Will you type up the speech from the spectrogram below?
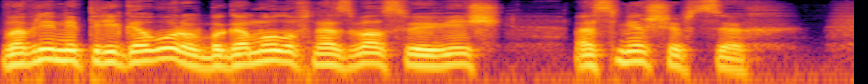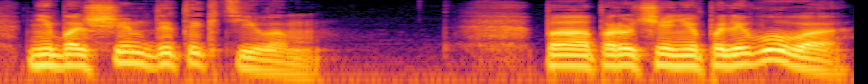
Во время переговоров Богомолов назвал свою вещь о смершевцах небольшим детективом. По поручению Полевого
